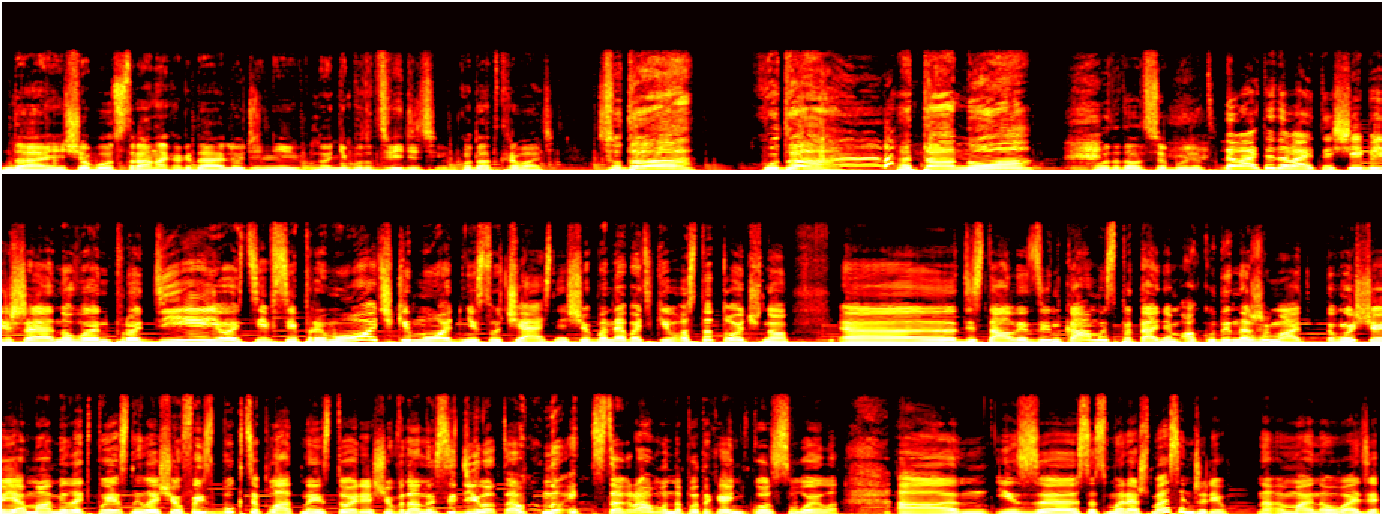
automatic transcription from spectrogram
Да, еще будет странно, когда люди не, ну, не будут видеть, куда открывать. Сюда? Куда? Это оно? Вот это вот все будет. Давайте, давайте ще більше новин про дію, ці всі примочки модні, сучасні, щоб мене батьки остаточно е- дістали дзвінками з питанням, а куди нажимати? Тому що я мамі ледь пояснила, що Фейсбук це платна історія, щоб вона не сиділа там. Ну інстаграм вона потихеньку освоїла. А із е, соцмереж месенджерів на маю на увазі,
